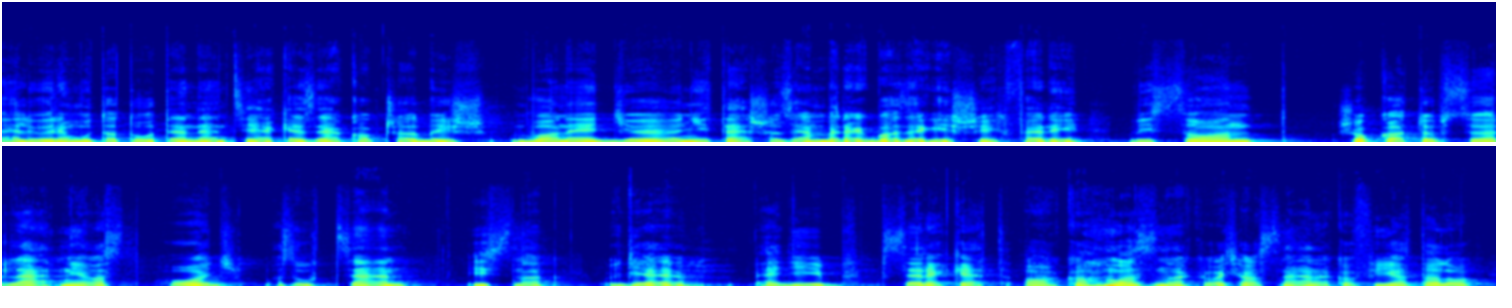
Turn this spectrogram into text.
előremutató tendenciák ezzel kapcsolatban is. Van egy nyitás az emberekbe az egészség felé, viszont sokkal többször látni azt, hogy az utcán isznak, ugye egyéb szereket alkalmaznak, vagy használnak a fiatalok,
